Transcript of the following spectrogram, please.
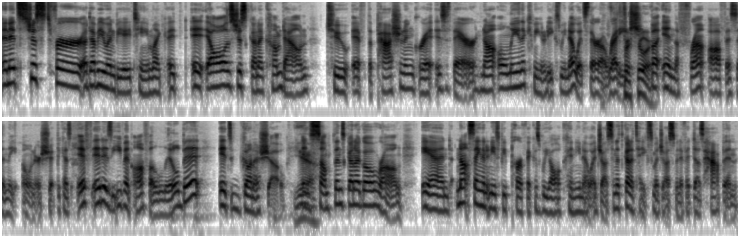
and it's just for a WNBA team. Like it, it all is just gonna come down to if the passion and grit is there, not only in the community because we know it's there already, For sure. but in the front office and the ownership. Because if it is even off a little bit, it's gonna show, Yeah. and something's gonna go wrong. And not saying that it needs to be perfect because we all can, you know, adjust, and it's gonna take some adjustment if it does happen.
